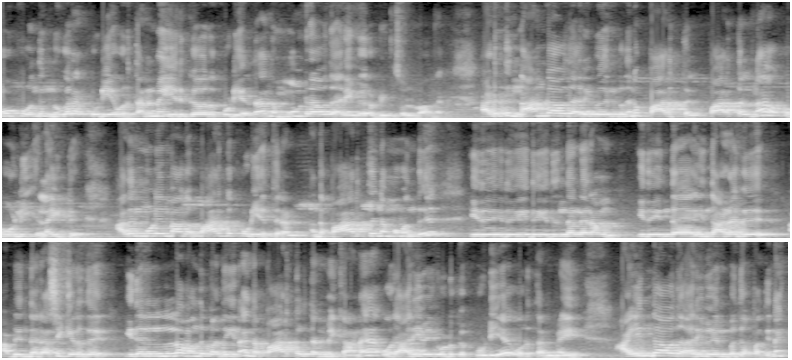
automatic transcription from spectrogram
மூக்கு வந்து நுகரக்கூடிய ஒரு தன்மை இருக்கக்கூடியது தான் அந்த மூன்றாவது அறிவு அப்படின்னு சொல்லுவாங்க. அடுத்து நான்காவது அறிவு என்பதுன்னா பார்த்தல். பார்த்தல்னா ஒளி லைட்டு அதன் மூலியமாக பார்க்கக்கூடிய திறன். அந்த பார்த்து நம்ம வந்து இது இது இது இது இந்த நிறம் இது இந்த இந்த அழகு அப்படி இந்த ரசிக்கிறது இதெல்லாம் வந்து பார்த்தீங்கன்னா இந்த பார்த்தல் தன்மைக்கான ஒரு அறிவை கொடுக்கக்கூடிய ஒரு தன்மை. ஐந்தாவது அறிவு என்பது பார்த்தீங்கன்னா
